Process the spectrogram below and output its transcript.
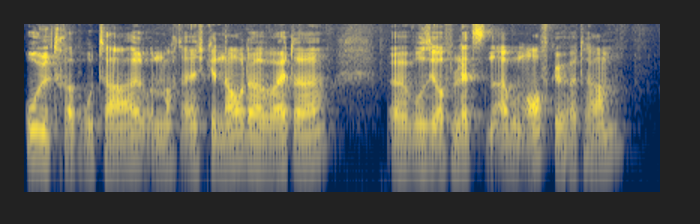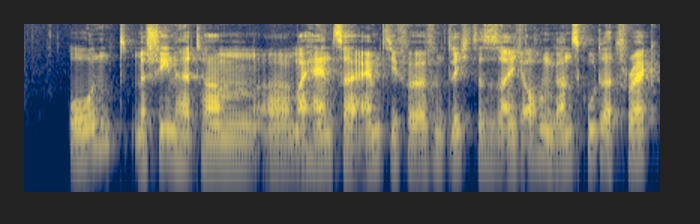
Ultra brutal und macht eigentlich genau da weiter, äh, wo sie auf dem letzten Album aufgehört haben. Und Machine Head haben äh, My Hands Are Empty veröffentlicht. Das ist eigentlich auch ein ganz guter Track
